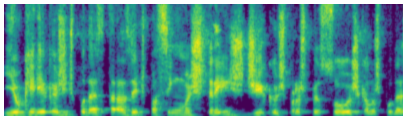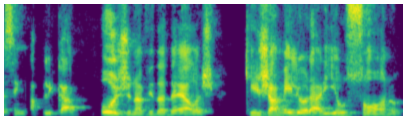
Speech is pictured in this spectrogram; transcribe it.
E eu queria que a gente pudesse trazer, tipo assim, umas três dicas para as pessoas que elas pudessem aplicar hoje na vida delas, que já melhoraria o sono.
